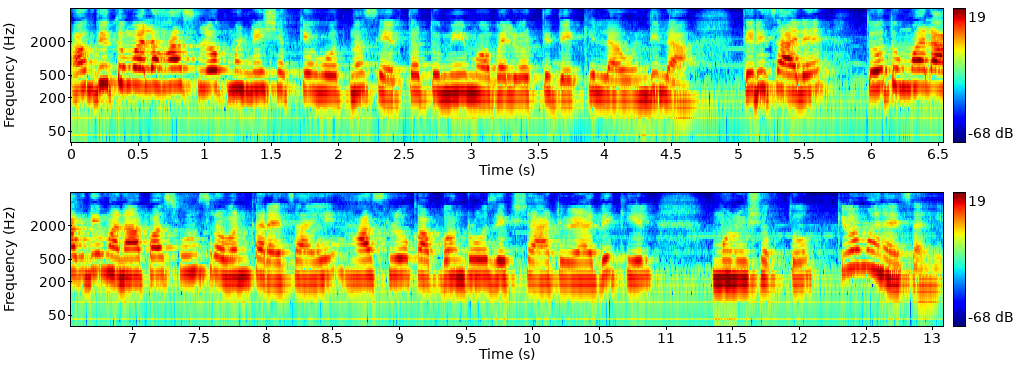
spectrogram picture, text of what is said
अगदी तुम्हाला हा श्लोक म्हणणे शक्य होत नसेल तर तुम्ही मोबाईलवरती देखील लावून दिला. तरी चालेल तो तुम्हाला अगदी मनापासून श्रवण करायचा आहे. हा श्लोक आपण रोज एकशे आठ वेळा देखील म्हणू शकतो किंवा म्हणायचा आहे.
